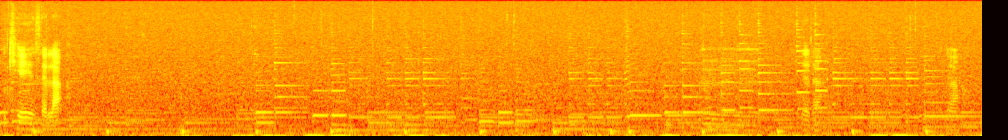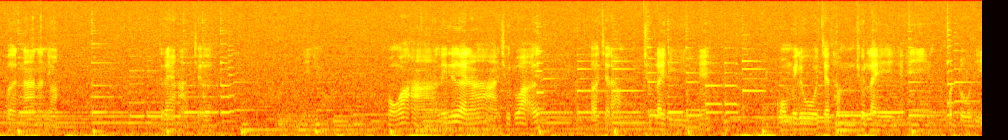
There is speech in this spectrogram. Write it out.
โอเคเสร็จละ ผมก็หาเรื่อยๆนะหาชุดว่าเอ้ยเราจะทำชุดอะไรดีเนี่ยผมไม่รู้จะทำชุดอะไรให้คนดูดี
